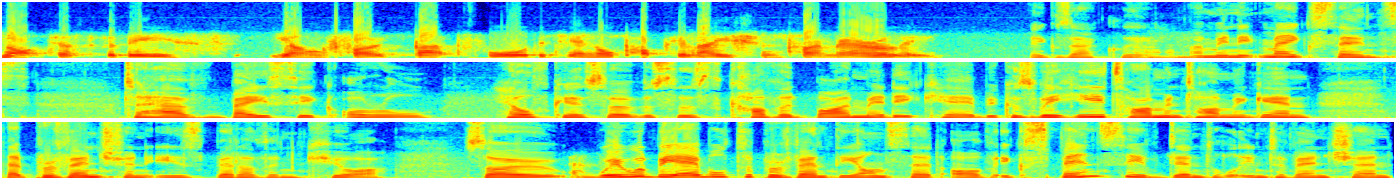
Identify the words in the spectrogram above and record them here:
not just for these young folk, but for the general population primarily. Exactly. I mean, it makes sense to have basic oral healthcare services covered by Medicare because we hear time and time again that prevention is better than cure. So we would be able to prevent the onset of expensive dental intervention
